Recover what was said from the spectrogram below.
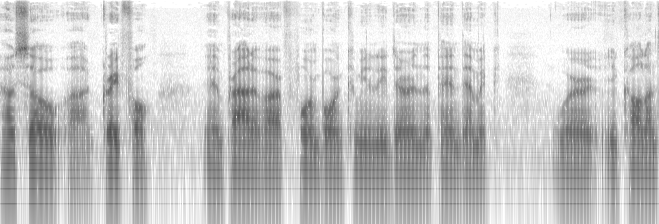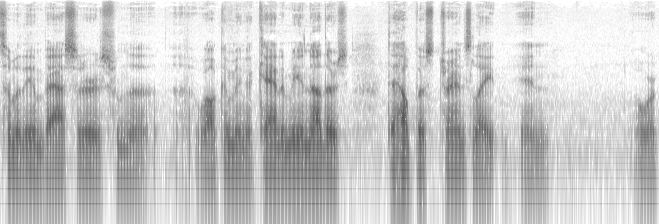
I was so uh, grateful and proud of our foreign born community during the pandemic, where you called on some of the ambassadors from the uh, Welcoming Academy and others to help us translate in over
